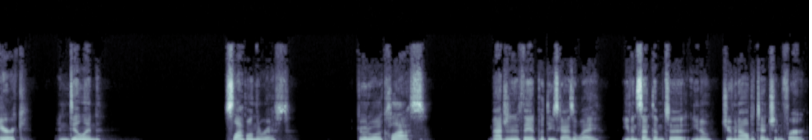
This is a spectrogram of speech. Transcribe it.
Eric and Dylan slap on the wrist. Go to a class. Imagine if they had put these guys away. Even sent them to, you know, juvenile detention for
